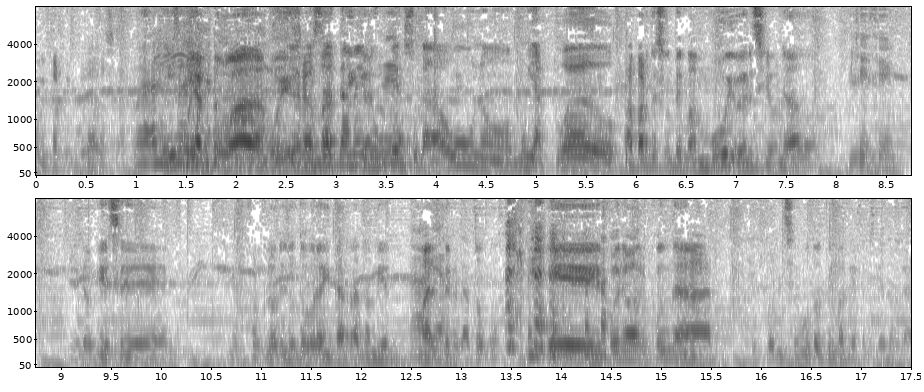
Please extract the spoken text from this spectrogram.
muy particular, o sea, muy actuada, muy dramática. Exactamente, un pedazo cada uno, muy actuado. Aparte es un tema muy versionado. Y, Sí, sí. y lo que es eh, el folclore, yo toco la guitarra también, Ah, mal, bien. pero la toco. Eh, fue, una- fue una, fue el segundo tema que aprendí a tocar.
